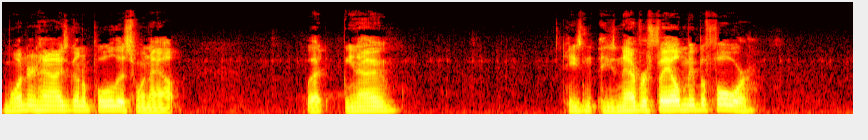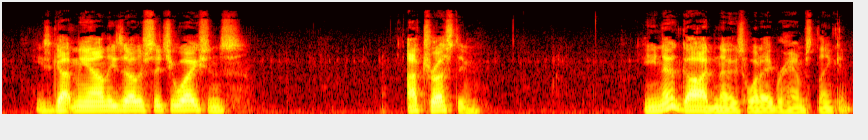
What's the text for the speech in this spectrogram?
I'm wondering how he's going to pull this one out. But, you know, he's, he's never failed me before. He's got me out of these other situations. I trust him. You know, God knows what Abraham's thinking.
